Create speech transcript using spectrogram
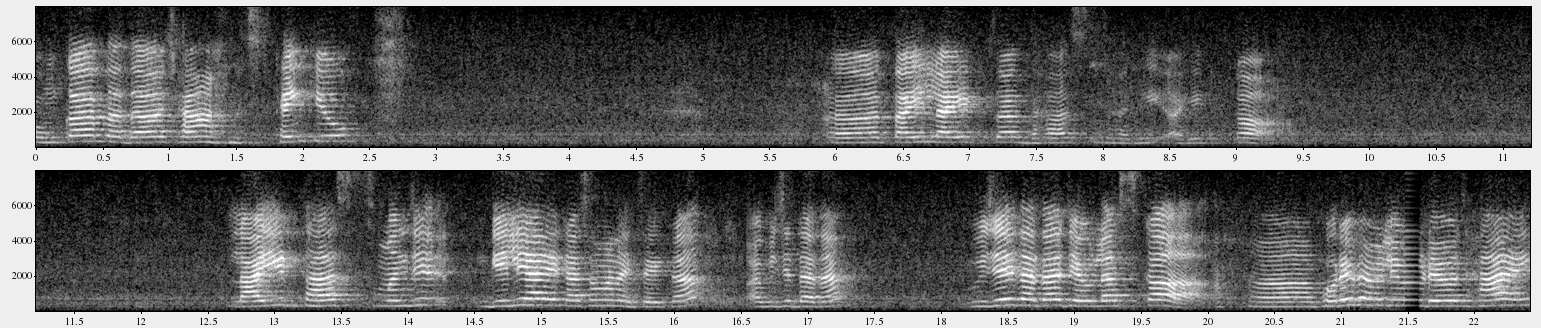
ओंकार दादा छान. थँक्यू ताई लाईटचा धास झाली आहे का? लाइट धास म्हणजे गेली आहे का असं म्हणायचं आहे का? अभिजित दादा. विजय दादा जेवलास का? भोरे फोरे family video hi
